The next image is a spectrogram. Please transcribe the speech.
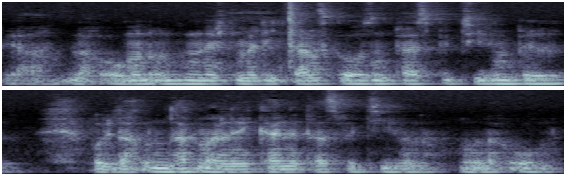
ja nach oben und unten nicht mehr die ganz großen Perspektiven bildet. Wohl nach unten hat man eigentlich keine Perspektive, nur nach oben.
